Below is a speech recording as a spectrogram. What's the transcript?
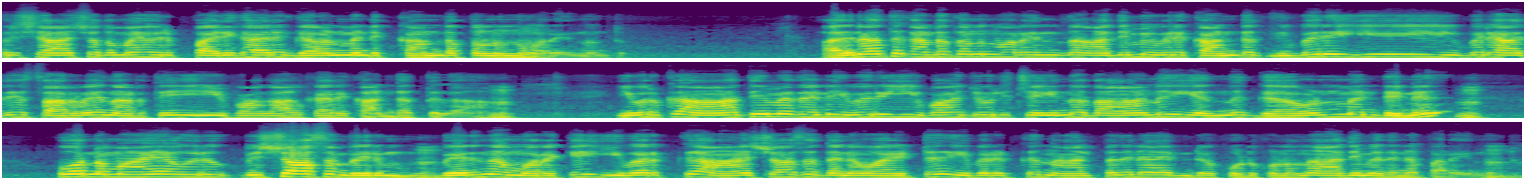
ഒരു ശാശ്വതമായ ഒരു പരിഹാരം ഗവൺമെന്റ് കണ്ടെത്തണം എന്ന് പറയുന്നുണ്ട് അതിനകത്ത് കണ്ടെത്തണം എന്ന് പറയുന്നത് ആദ്യം ഇവർ കണ്ടെ ഇവർ ഈ ഇവർ ആദ്യം സർവേ നടത്തി ഈ വിഭാഗം ആൾക്കാരെ കണ്ടെത്തുക. ഇവർക്ക് ആദ്യമേ തന്നെ ഇവർ ഈ വിഭാഗം ജോലി ചെയ്യുന്നതാണ് എന്ന് ഗവൺമെന്റിന് പൂർണമായ പൂർണമായ ഒരു വിശ്വാസം വരും. വരുന്ന മുറയ്ക്ക് ഇവർക്ക് ആശ്വാസധനമായിട്ട് ഇവർക്ക് നാൽപ്പതിനായിരം രൂപ കൊടുക്കണമെന്ന് ആദ്യമേ തന്നെ പറയുന്നുണ്ട്.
